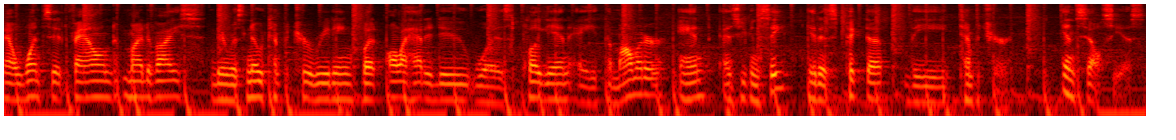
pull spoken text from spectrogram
Now once it found my device, there was no temperature reading, but all I had to do was plug in a thermometer and as you can see, it has picked up the temperature in Celsius.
